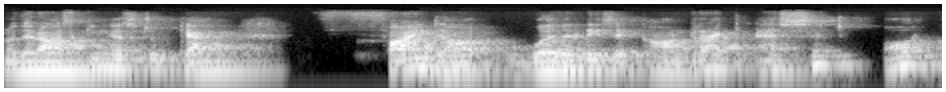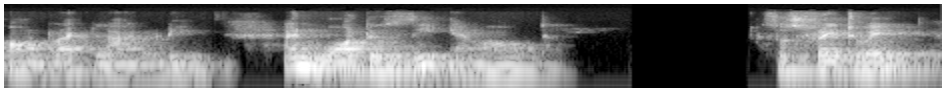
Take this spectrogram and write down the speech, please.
Now they're asking us to find out whether it is a contract asset or contract liability and what is the amount. So straight away,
